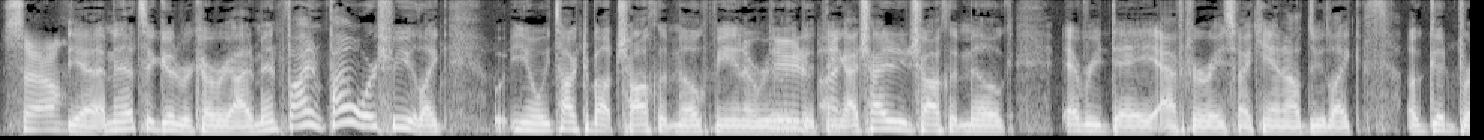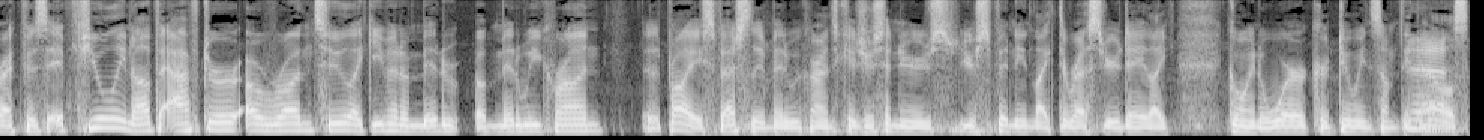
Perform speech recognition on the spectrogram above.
So Yeah, I mean that's a good recovery item, and find find what works for you. Like you know, we talked about chocolate milk being a really Dude, good thing. I- I, try to do chocolate milk every day after a race if I can. I'll do like a good breakfast. If fueling up after a run too, like even a mid a midweek run, probably especially a midweek run because you're sitting you're, you're spending like the rest of your day like going to work or doing something Yeah. else.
